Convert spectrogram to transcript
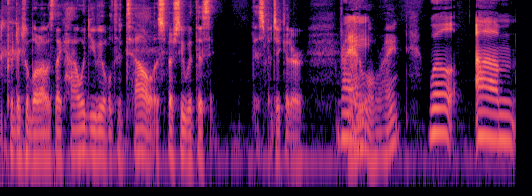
predictable. But I was like, how would you be able to tell, especially with this this particular Right. animal, right? Well, um,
